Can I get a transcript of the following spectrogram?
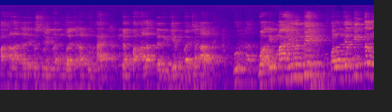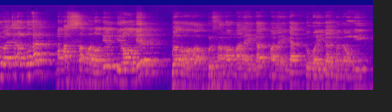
Pahala dari kesulitan membaca Al-Quran dan pahala dari dia membaca Al-Quran. Wa imahirun bih. Kalau dia pintar membaca Al-Quran maka safarotil kiramil bersama malaikat-malaikat kebaikan menaungi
